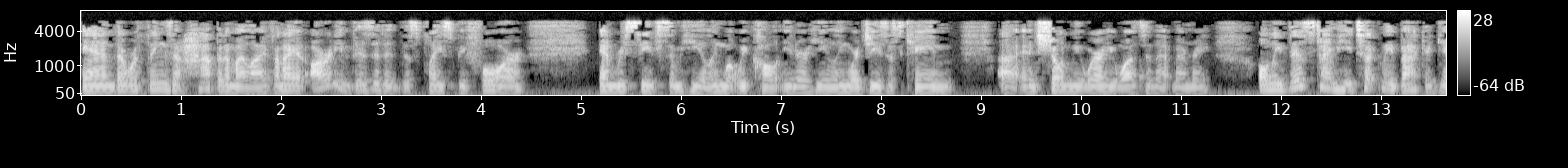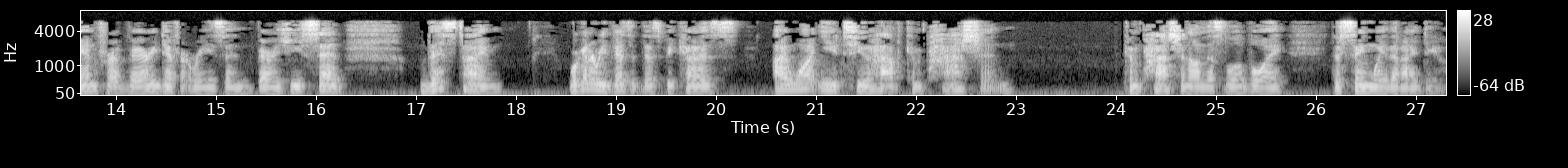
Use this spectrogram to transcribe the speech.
and there were things that happened in my life and I had already visited this place before and received some healing, what we call inner healing, where Jesus came uh, and showed me where he was in that memory. Only this time he took me back again for a very different reason, Barry. He said, this time we're going to revisit this because I want you to have compassion, compassion on this little boy the same way that I do.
